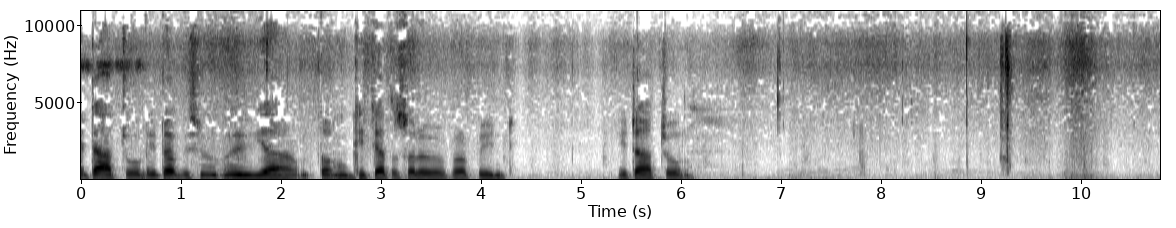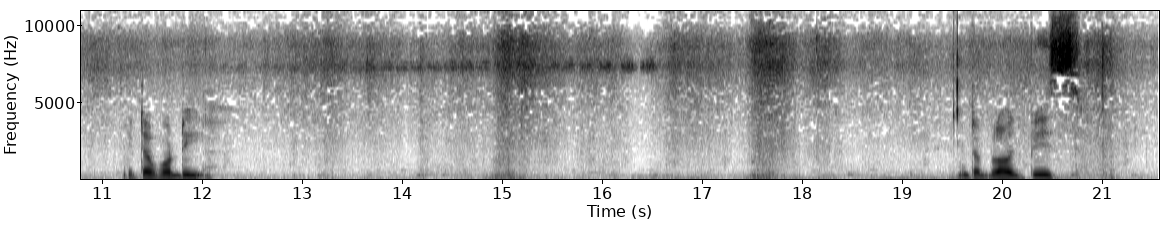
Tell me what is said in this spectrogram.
এটা আঁচল, এটা বিষ্ণু ইয়া ঘিচা তোষরের উপর প্রিন্ট এটা আঁচল। এটা বডি এটা ব্লাউজ পিস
